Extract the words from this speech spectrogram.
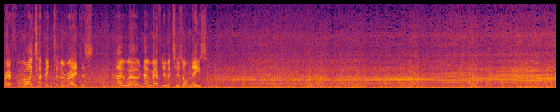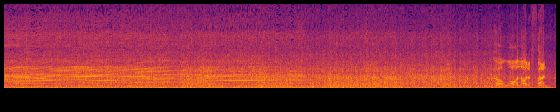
rev right up into the red. There's no uh, no rev limiters on these. Oh, what a lot of fun.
